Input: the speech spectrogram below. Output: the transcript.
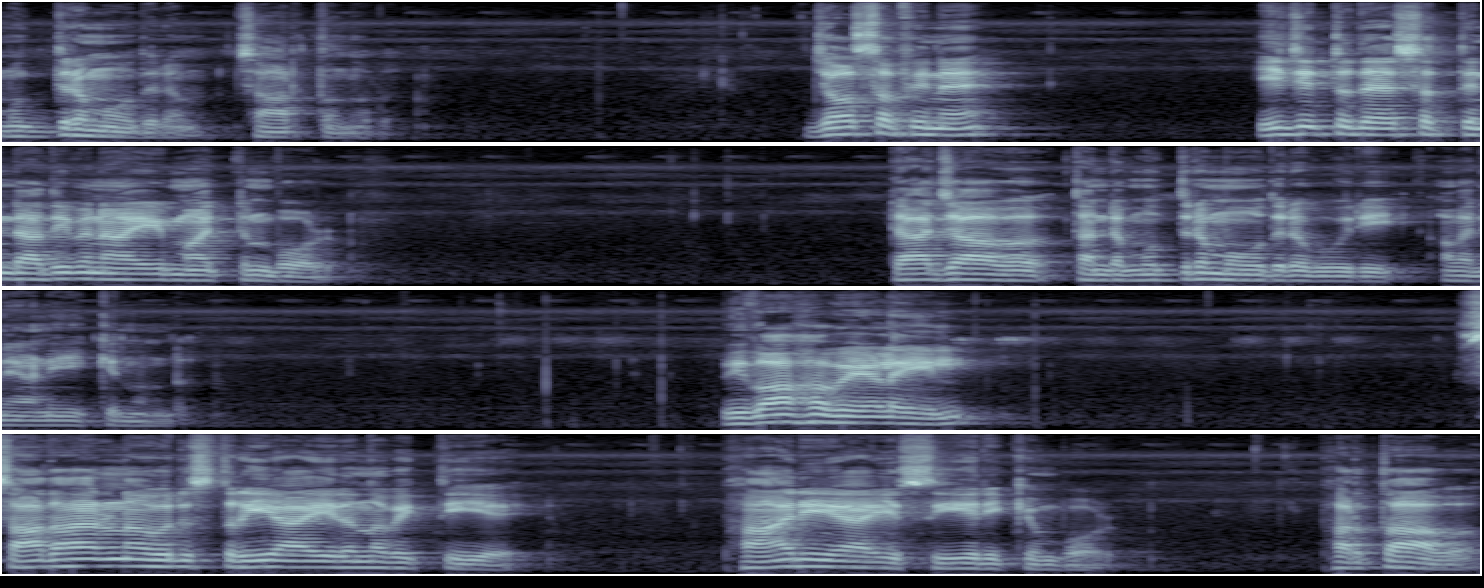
മുദ്രമോതിരം ചാർത്തുന്നത്. ജോസഫിനെ ഈജിപ്ത് ദേശത്തിന്റെ അധിപനായി മാറ്റുമ്പോൾ രാജാവ് തന്റെ മുദ്രമോതിരകൂരി അവനെ അണിയിക്കുന്നുണ്ട്. വിവാഹവേളയിൽ സാധാരണ ഒരു സ്ത്രീയായിരുന്ന വ്യക്തിയെ ഭാര്യയായി സ്വീകരിക്കുമ്പോൾ ഭർത്താവ്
